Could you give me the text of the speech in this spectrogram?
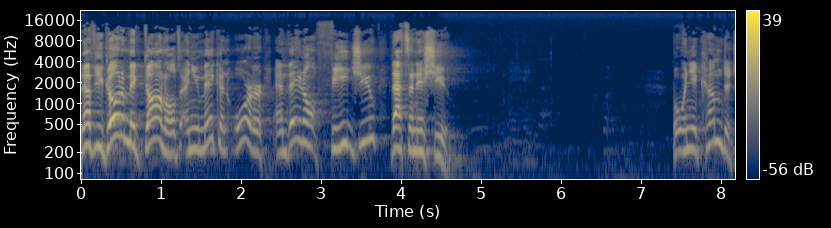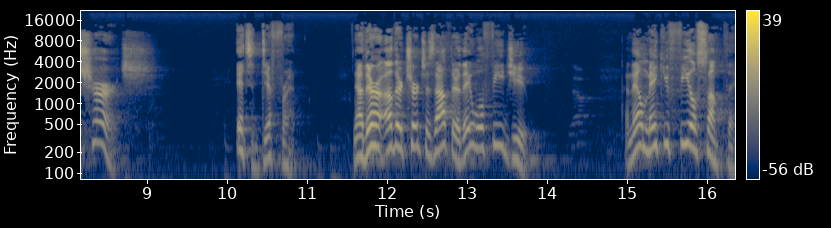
Now, if you go to McDonald's and you make an order and they don't feed you, that's an issue. But when you come to church, it's different. Now, there are other churches out there, they will feed you and they'll make you feel something.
